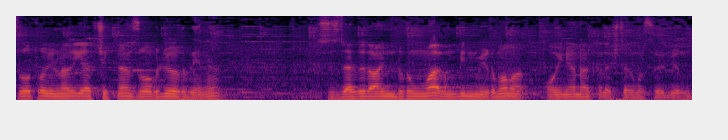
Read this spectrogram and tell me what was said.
slot oyunları gerçekten zorluyor beni. Sizlerde de aynı durum var mı bilmiyorum ama oynayan arkadaşlarıma söylüyorum.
